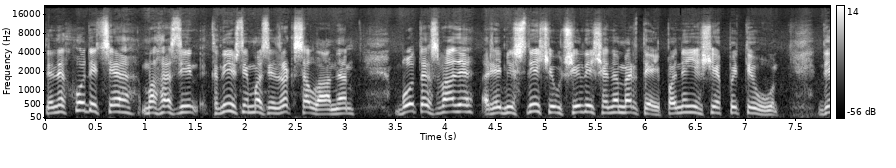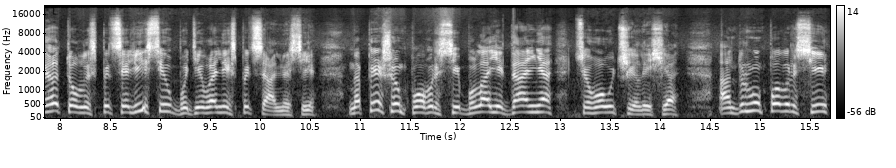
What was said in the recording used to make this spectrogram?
Де знаходиться магазин, книжний магазин Роксолана, було так зване ремісниче училище номер 3, по нинішнє ПТУ, де готували спеціалістів будівельних спеціальностей. На першому поверсі була їдальня цього училища, а на другому поверсі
